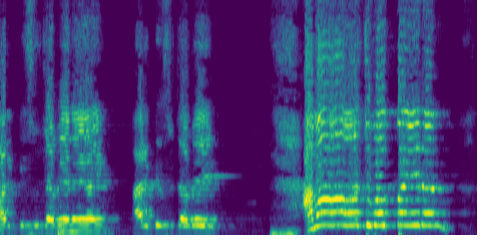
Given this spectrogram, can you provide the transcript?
আর কিছু যাবে না আর কিছু যাবে। আমার যুবক বাইরান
